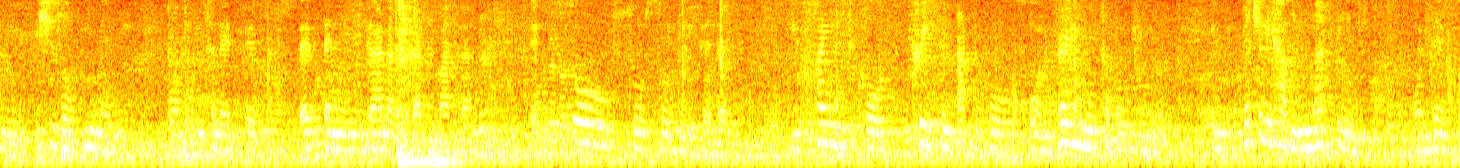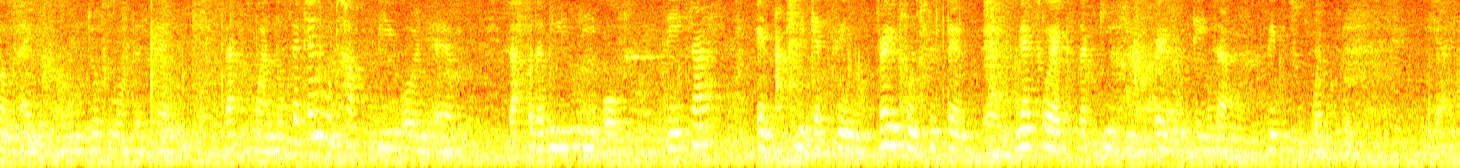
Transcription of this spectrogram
to issues of women on the internet. It's and in Ghana for that matter, it's so so so limited that you find difficult creating articles on very notable women. You virtually have nothing on them sometimes do some of these things. That's one. The second would have to be on um, the affordability of data and actually getting very consistent uh, networks that give you very good data to be able to work with. Yeah, I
